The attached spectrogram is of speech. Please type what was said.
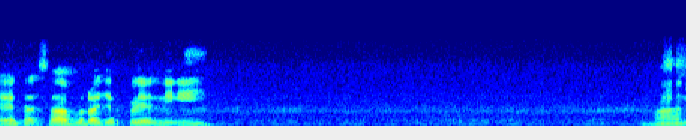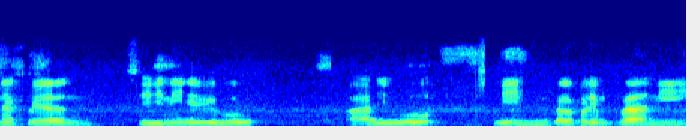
Saya tak sabar ajar kalian nih. Mana kalian? Sini yuk. Ayo, sini kalau kalian berani.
